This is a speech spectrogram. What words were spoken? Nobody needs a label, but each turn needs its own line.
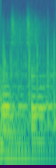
Musik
